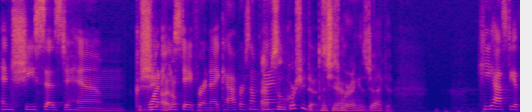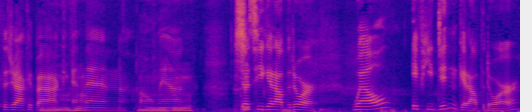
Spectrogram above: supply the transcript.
And she says to him, 'Cause she- "Why I don't you don't- stay for a nightcap or something?" Absolutely, of course she does. And she's Yeah. wearing his jacket. He has to get the jacket back, and mm-hmm. then, oh man, mm-hmm. does he get out the door? Well, if he didn't get out the door,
